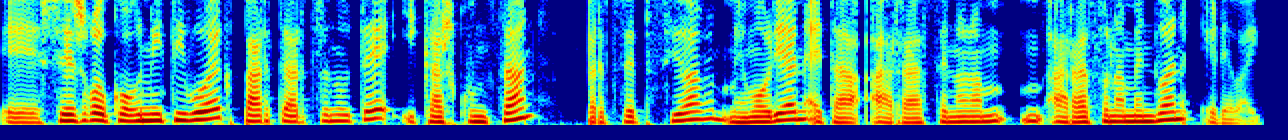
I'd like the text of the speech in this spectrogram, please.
E, sesgo kognitiboek parte hartzen dute ikaskuntzan, pertsepzioan, memorian eta arrazonamenduan ere bai.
